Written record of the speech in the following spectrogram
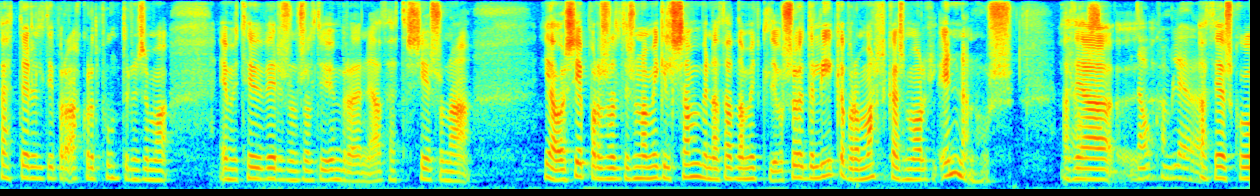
þetta er held ég bara akkurat punkturinn sem að einmitt hefur verið svona svolítið umræðinni að þetta sé svona já, það sé bara svolítið svona mikil samvinna þarna milli og svo er þetta líka bara markasmál innan hús að því að að því að sko,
